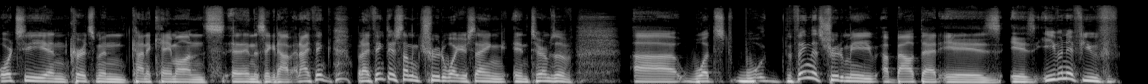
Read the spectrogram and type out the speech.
Orti and Kurtzman kind of came on s- in the second half, and I think, but I think there's something true to what you're saying in terms of uh, what's w- the thing that's true to me about that is is even if you've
